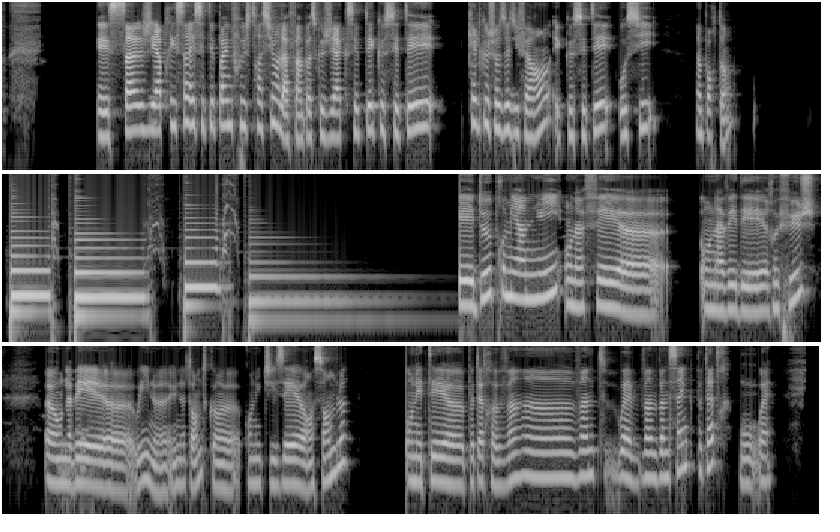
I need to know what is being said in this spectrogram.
Et ça, j'ai appris ça et c'était pas une frustration à la fin parce que j'ai accepté que c'était quelque chose de différent et que c'était aussi important. Les deux premières nuits, on a fait, euh, on avait des refuges, euh, on avait, euh, oui, une, tente qu'on utilisait ensemble. On était peut-être 20, 20, ouais, 20, 25 peut-être, ouais.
